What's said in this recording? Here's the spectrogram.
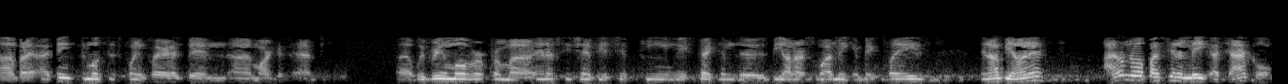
Uh, but I, I think the most disappointing player has been uh, Marcus Epps. Uh, we bring him over from uh, NFC Championship team. We expect him to be on our squad making big plays. And I'll be honest, I don't know if I've seen him make a tackle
